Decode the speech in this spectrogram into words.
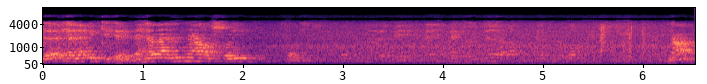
ده كلام الكتاب. إحنا بقى عايزين نعرف شوية. اتفضل. نعم.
